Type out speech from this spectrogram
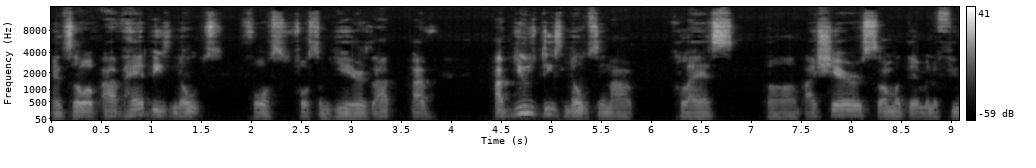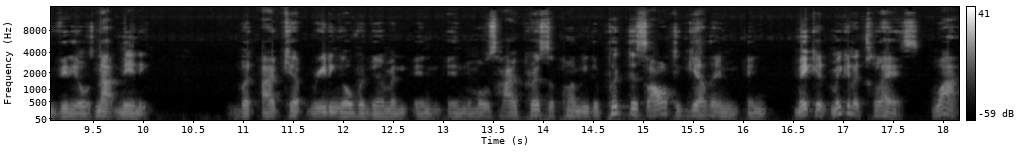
And so I've had these notes for for some years. I've I've I've used these notes in our class. Uh, I share some of them in a few videos, not many but I kept reading over them and, and, and the most high pressed upon me to put this all together and, and make it make it a class. Why?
